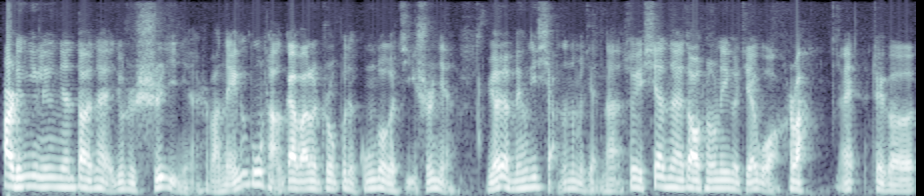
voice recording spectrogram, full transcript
二零一零年到现在也就是十几年，是吧？哪个工厂盖完了之后不得工作个几十年？远远没有你想的那么简单。所以现在造成了一个结果，是吧？哎，这个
